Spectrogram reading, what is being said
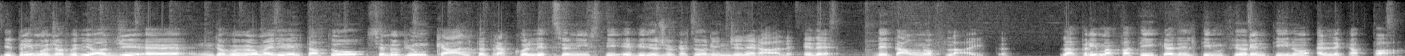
Il primo gioco di oggi è un gioco che ormai è diventato sempre più un cult tra collezionisti e videogiocatori in generale, ed è The Town of Light, la prima fatica del team fiorentino LKA.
